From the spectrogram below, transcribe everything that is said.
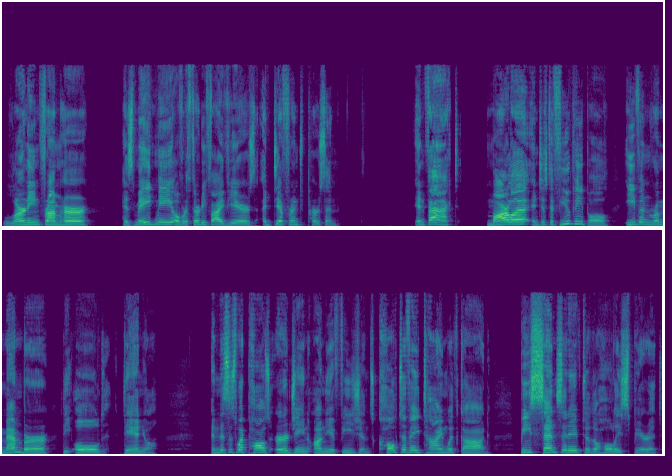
learning from her has made me over 35 years a different person. In fact, Marla and just a few people even remember the old Daniel. And this is what Paul's urging on the Ephesians cultivate time with God. Be sensitive to the Holy Spirit.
